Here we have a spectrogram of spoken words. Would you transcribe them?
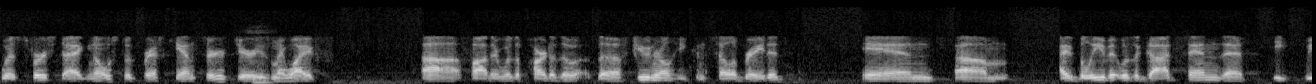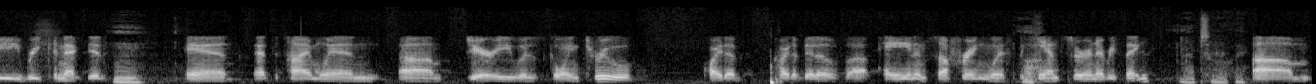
was first diagnosed with breast cancer. Jerry is my wife. Uh, Father was a part of the the funeral he can celebrated, and um, I believe it was a godsend that he, we reconnected. Mm. And at the time when um, Jerry was going through quite a quite a bit of uh, pain and suffering with the Oh. cancer and everything, Absolutely. um,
